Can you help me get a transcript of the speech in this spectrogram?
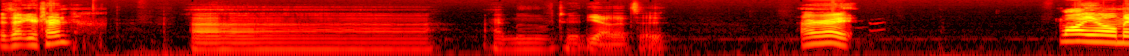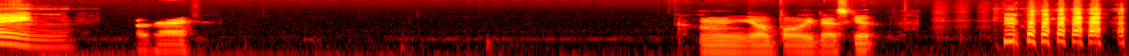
Is that your turn? Uh, I moved it. Yeah, that's it. All right. Wyoming. Okay. I'm gonna go bully biscuit.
